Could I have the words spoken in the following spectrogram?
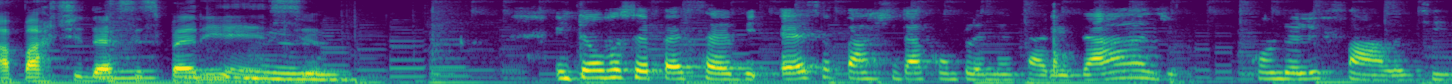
a partir dessa experiência. Uhum. Então você percebe essa parte da complementaridade quando ele fala que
